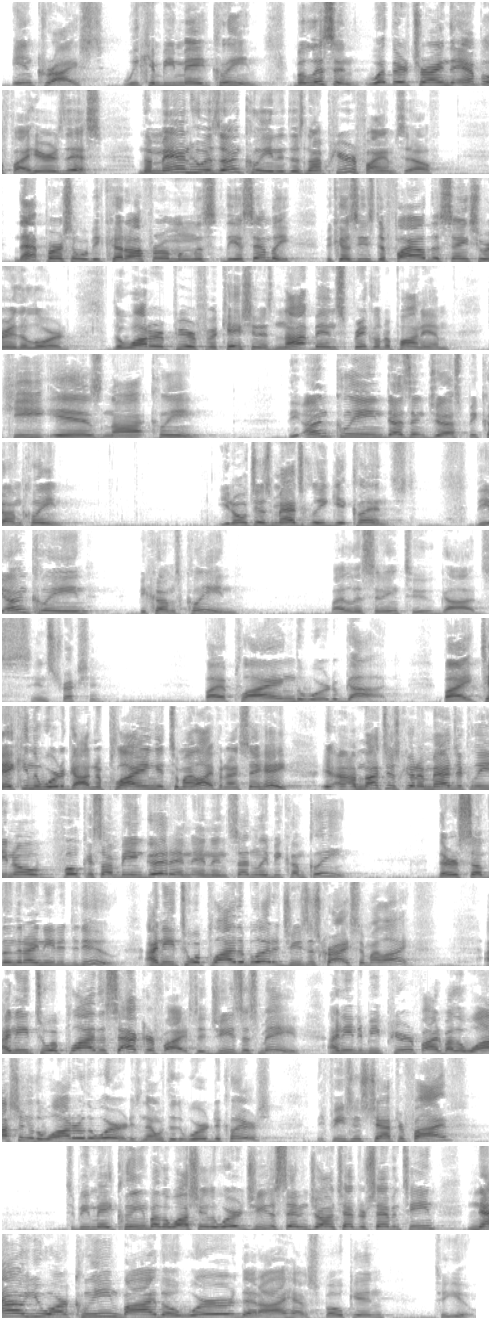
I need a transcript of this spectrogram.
In Christ, we can be made clean. But listen, what they're trying to amplify here is this the man who is unclean and does not purify himself, that person will be cut off from among the, the assembly because he's defiled the sanctuary of the Lord. The water of purification has not been sprinkled upon him he is not clean. The unclean doesn't just become clean. You don't just magically get cleansed. The unclean becomes clean by listening to God's instruction. by applying the Word of God. By taking the Word of God and applying it to my life. And I say, hey, I'm not just going to magically, you know, focus on being good and, and then suddenly become clean. There's something that I needed to do. I need to apply the blood of Jesus Christ in my life. I need to apply the sacrifice that Jesus made. I need to be purified by the washing of the water of the Word. Isn't that what the Word declares? Ephesians chapter 5. To be made clean by the washing of the Word. Jesus said in John chapter 17, Now you are clean by the Word that I have spoken to you.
